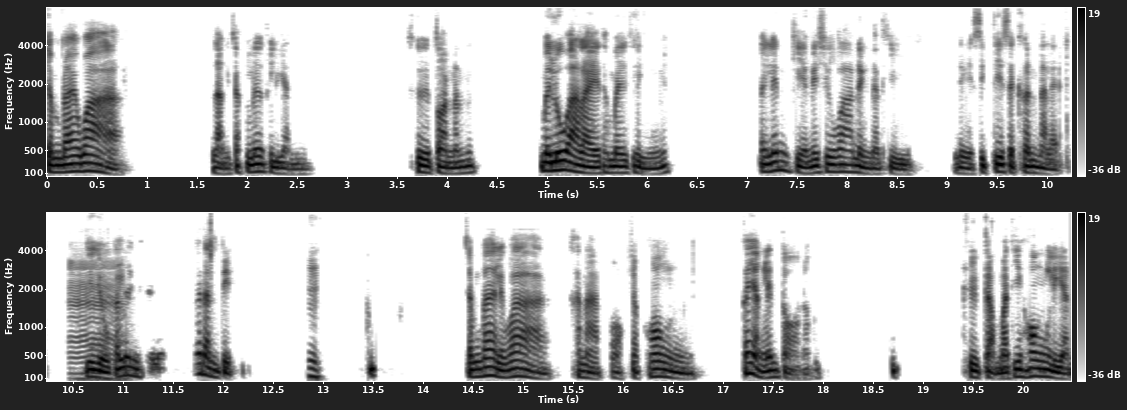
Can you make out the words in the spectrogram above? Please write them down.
จำได้ว่า หลังจากเลิกเรียน คือตอนนั้นไม่รู้อะไรทำไมถึง ไปเล่นเกมที่ชื่อว่าหนึ่งนาทีหรือ 60 second นั่นแหละ อ่า อยู่ๆก็เล่นเฉยก็ดันติดอืม จำได้เลยว่าขนาดออกจากห้องก็ยังเล่นต่อเนาะคือกลับมาที่ห้องเรียน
